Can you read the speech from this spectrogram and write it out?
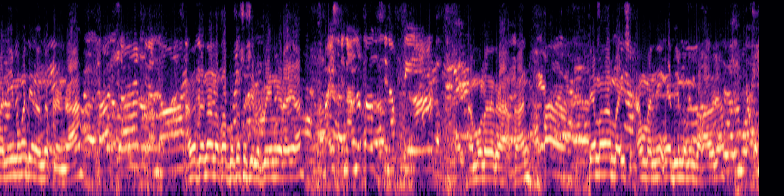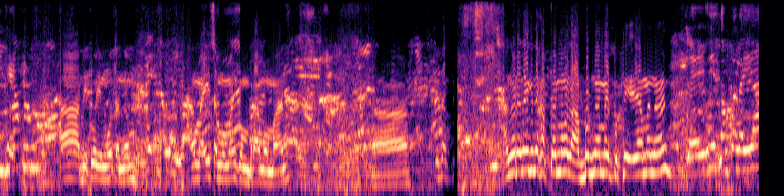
Mani mga tinanong na? Oh, sir, tinanong. Ano ta na nakaputo sa silupin ni Raya? Mais tinanong tawag sinapit. Amo lang nagrahakan? Oh. Kaya mga mais ang mani nga di mo bakal ya? Ah, biko imo tanom. Ang mais amo man kumpra mo man. Ah, ano rin ang kinakaptan mong labog nga may puti yaman ha? Chinese, ang palaya.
